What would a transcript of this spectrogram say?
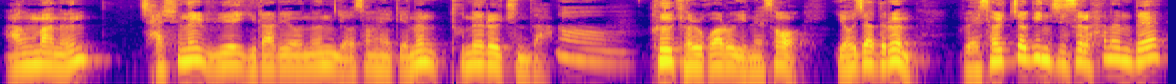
악마는 자신을 위해 일하려는 여성에게는 두뇌를 준다. 어. 그 결과로 인해서 여자들은 외설적인 짓을 하는데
